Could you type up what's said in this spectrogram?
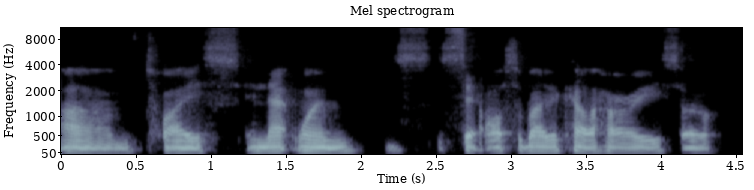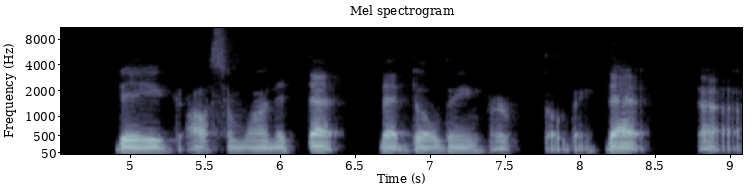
um, twice, and that one set also by the Kalahari, so big, awesome one. It that that building or building, that, uh,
